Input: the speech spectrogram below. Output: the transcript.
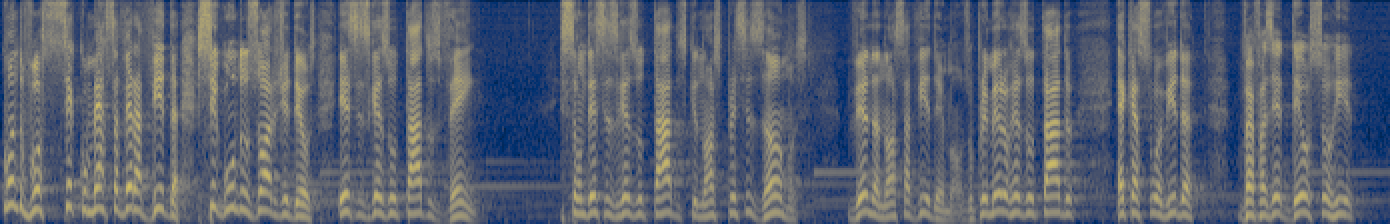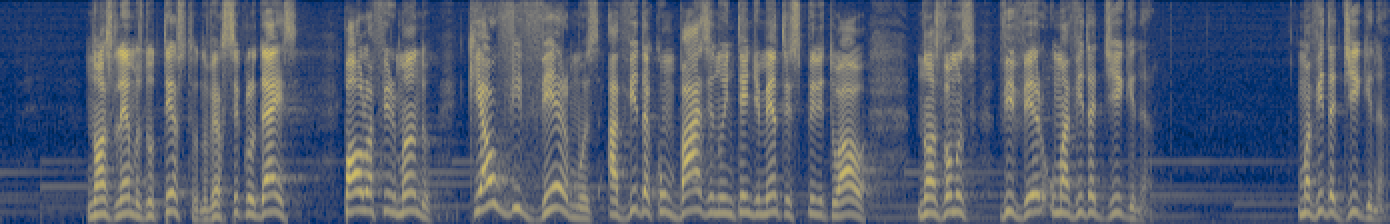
Quando você começa a ver a vida segundo os olhos de Deus, esses resultados vêm. São desses resultados que nós precisamos ver na nossa vida, irmãos. O primeiro resultado é que a sua vida vai fazer Deus sorrir. Nós lemos no texto, no versículo 10, Paulo afirmando que ao vivermos a vida com base no entendimento espiritual, nós vamos viver uma vida digna. Uma vida digna.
